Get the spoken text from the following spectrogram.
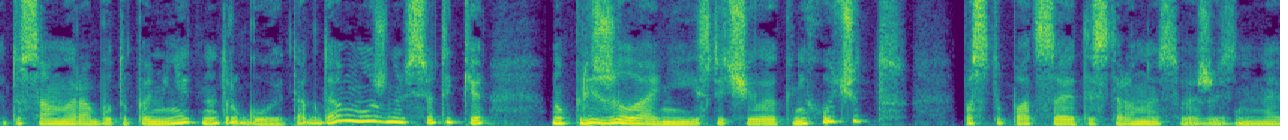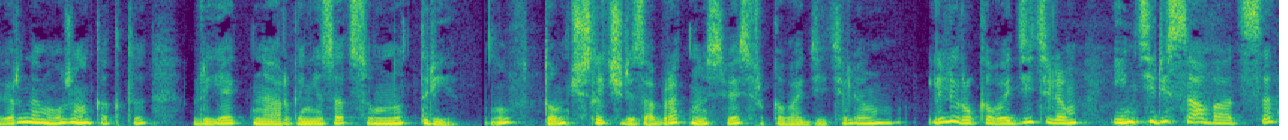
эту самую работу поменять на другую. Тогда можно все таки ну, при желании, если человек не хочет поступаться этой стороной своей жизни. Наверное, можно как-то влиять на организацию внутри, ну, в том числе через обратную связь руководителям или руководителям интересоваться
